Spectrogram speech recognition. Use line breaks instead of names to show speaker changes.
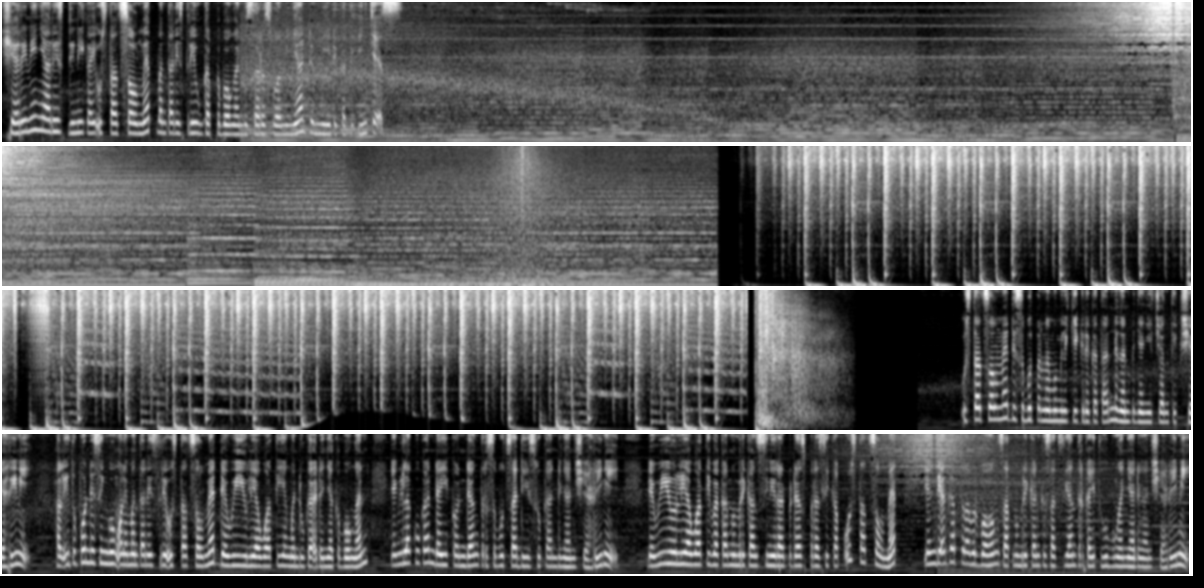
Syahrini nyaris dinikahi Ustadz Solmed, mantan istri ungkap kebohongan besar suaminya demi dekati Inces. Ustadz Solmed disebut pernah memiliki kedekatan dengan penyanyi cantik Syahrini. Hal itu pun disinggung oleh mantan istri Ustadz Solmed Dewi Yuliawati yang menduga adanya kebohongan yang dilakukan Dai Kondang tersebut saat diisukan dengan Syahrini. Dewi Yuliawati bahkan memberikan sindiran pedas pada sikap Ustadz Solmed yang dianggap telah berbohong saat memberikan kesaksian terkait hubungannya dengan Syahrini.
